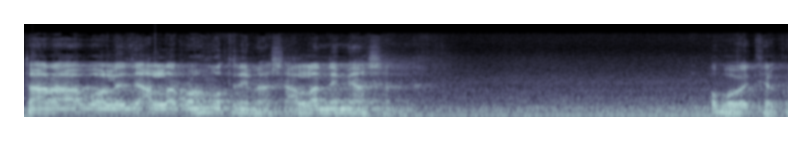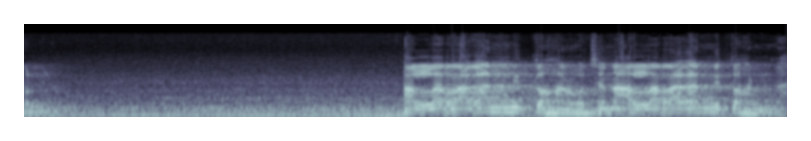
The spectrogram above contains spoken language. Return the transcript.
তারা বলে যে আল্লাহর রহমত নেমে আসে, আল্লাহ নেমে আসেন না। অপব্যাখ্যা করলেন আল্লাহ রাগান্বিত হন, বলছে, না, আল্লাহ রাগান্বিত হন না।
